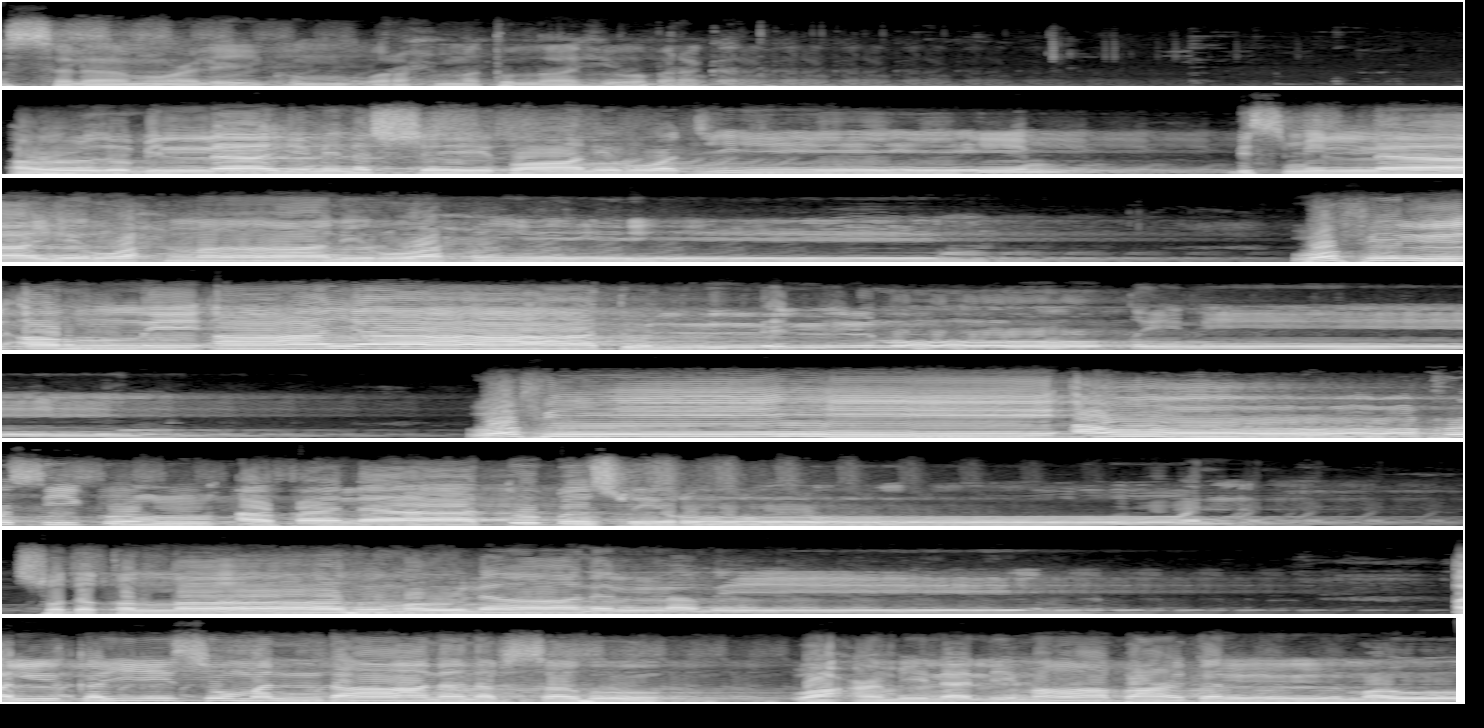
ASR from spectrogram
السلام عليكم ورحمة الله وبركاته. أعوذ بالله من الشيطان الرجيم. بسم الله الرحمن الرحيم. وفي الأرض آيات وفي أنفسكم أفلا تبصرون. صدق الله مولانا العظيم الكيس من دان نفسه وعمل لما بعد الموت.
